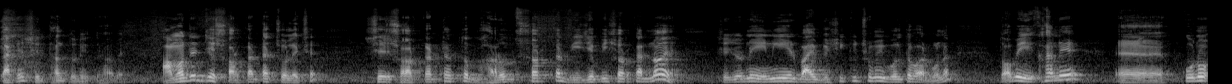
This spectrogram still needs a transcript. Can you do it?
তাকে সিদ্ধান্ত নিতে হবে। আমাদের যে সরকারটা চলেছে সে সরকারটা তো ভারত সরকার বিজেপি সরকার নয় সেই জন্য এ নিয়ে এর বাইরে বেশি কিছু আমি বলতে পারব না। তবে এখানে কোনো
